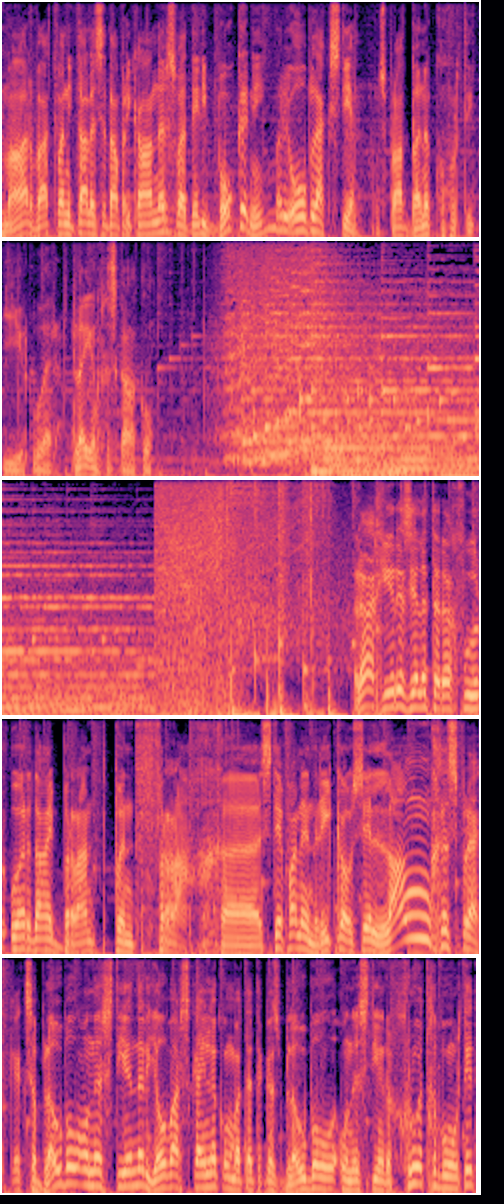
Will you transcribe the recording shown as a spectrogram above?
Maar wat van die talle Suid-Afrikaners wat net die bokke nie, maar die All Blacks steun? Ons praat binnekort hier oor. Bly ingeskakel. Reg, hier is julle terugvoer oor daai brandpunt vraag. Uh, Stefan Enrico sê lang gesprek. Ek's 'n Bluebell ondersteuner, heel waarskynlik omdat ek as Bluebell ondersteuner groot geword het.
